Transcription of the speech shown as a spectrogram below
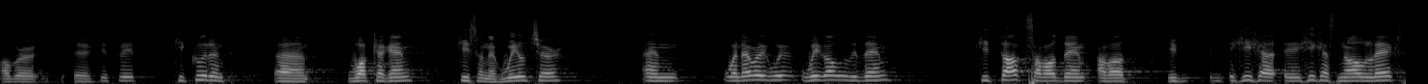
over uh, his feet. He couldn't uh, walk again. He's on a wheelchair. And whenever we, we go with them, he talks about them about if he, ha- he has no legs,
